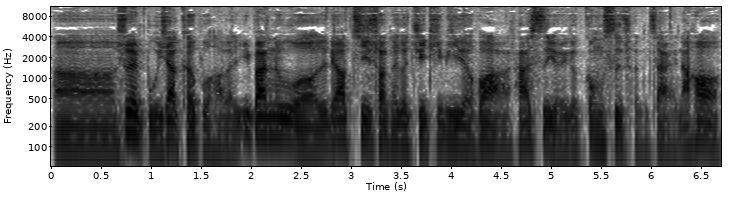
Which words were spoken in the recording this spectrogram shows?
呃，顺便补一下科普好了，一般如果要计算这个 GDP 的话，它是有一个公式存在，然后。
